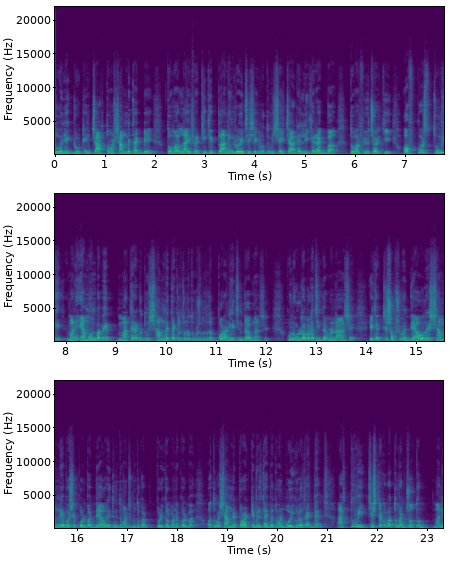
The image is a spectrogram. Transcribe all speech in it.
দৈনিক রুটিন চার্ট তোমার সামনে থাকবে। তোমার লাইফের কী কী প্ল্যানিং রয়েছে, সেগুলো তুমি সেই চার্টে লিখে রাখবা। তোমার ফিউচার কি? অফকোর্স তুমি মানে এমনভাবে মাথায় রাখবে, তুমি সামনে থাকলে জন্য তোমার শুধুমাত্র পড়া নিয়ে চিন্তা ভাবনা আসে। কোনো উল্টাপাল্টা চিন্তা ভাবনা না আসে। এক্ষেত্রে সবসময় দেওয়ালের সামনে বসে পড়বা। দেওয়ালে তুমি তোমার মতো করে পরিকল্পনা করবা, অথবা সামনে পড়ার টেবিল থাকবে, তোমার বইগুলো থাকবে, আর তুমি চেষ্টা করবা তোমার যত মানে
